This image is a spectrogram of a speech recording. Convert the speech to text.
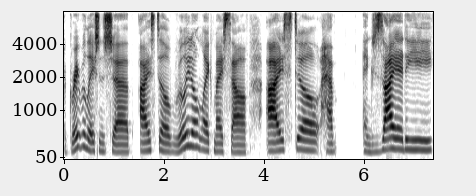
a great relationship. I still really don't like myself. I still have anxiety.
